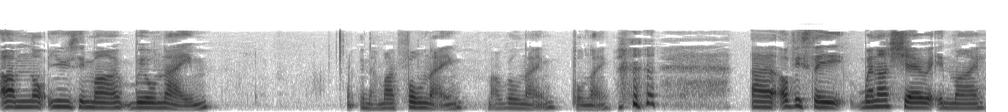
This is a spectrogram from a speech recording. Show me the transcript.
I'm not using my real name, you know, my full name, my real name, full name. uh, obviously, when I share it in my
